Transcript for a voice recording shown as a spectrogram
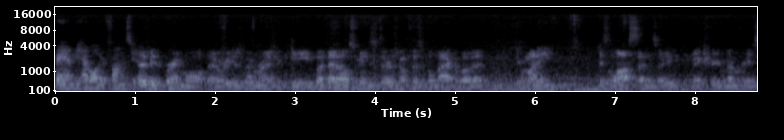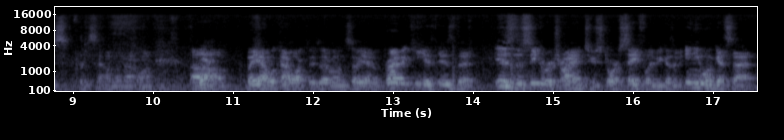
bam, you have all your funds That'd be the brain wallet there, where you just memorize your key. But that also means there is no physical backup of it. Your money is lost then, so you make sure your memory is pretty sound on that one. Um, Yeah. But yeah, we'll kind of walk through these other ones. So yeah, the private key is, is the is the secret we're trying to store safely because if anyone gets that,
